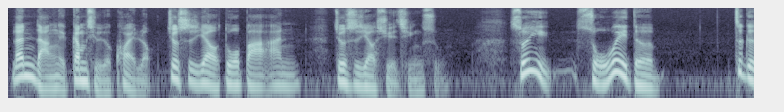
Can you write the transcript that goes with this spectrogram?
让狼诶刚取的快乐，就是要多巴胺，就是要血清素。所以所谓的这个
